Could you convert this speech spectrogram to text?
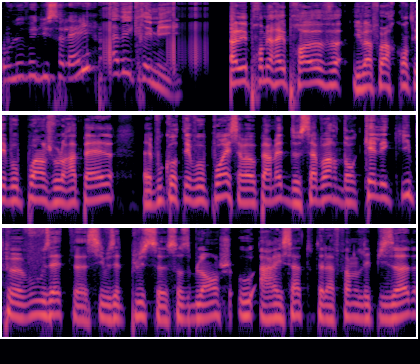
Au lever du soleil, Avec Rémi. Allez, première épreuve, il va falloir compter vos points, je vous le rappelle. Euh, Vous comptez vos points et ça va vous permettre de savoir dans quelle équipe vous êtes, euh, si vous êtes plus euh, sauce blanche ou harissa tout à la fin de l'épisode.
